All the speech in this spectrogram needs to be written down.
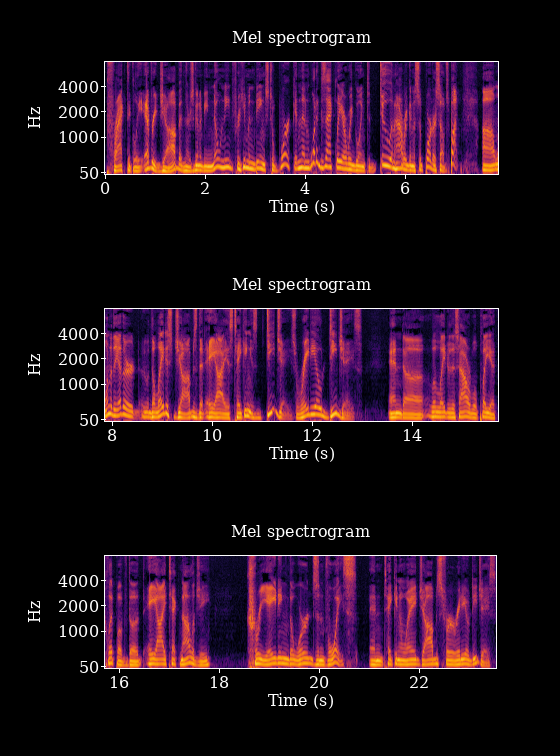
practically every job and there's going to be no need for human beings to work and then what exactly are we going to do and how are we going to support ourselves but uh, one of the other the latest jobs that ai is taking is djs radio djs and uh, a little later this hour we'll play you a clip of the ai technology creating the words and voice and taking away jobs for radio djs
